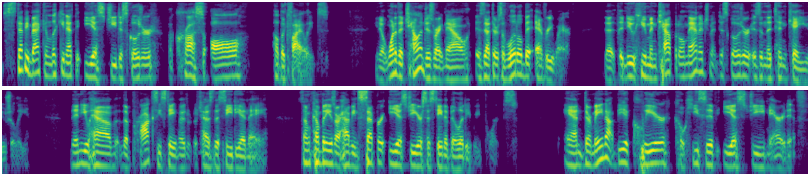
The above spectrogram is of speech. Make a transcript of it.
stepping back and looking at the ESG disclosure across all public filings you know, one of the challenges right now is that there's a little bit everywhere. The, the new human capital management disclosure is in the 10K usually. Then you have the proxy statement, which has the CD&A. Some companies are having separate ESG or sustainability reports. And there may not be a clear, cohesive ESG narrative.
